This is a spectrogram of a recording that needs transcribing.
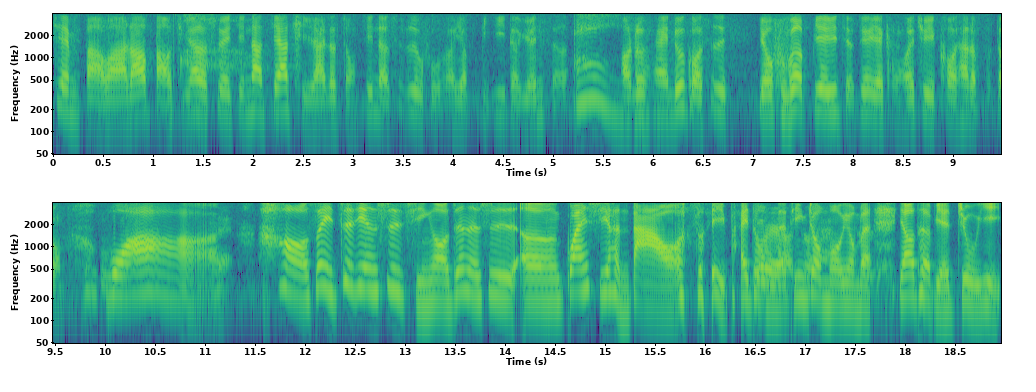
欠保啊，劳保其他的税金，那加起来的总金额是不是符合有比例的原则？哎，好，如哎如果是。有符合毕业于者，就也可能会去扣他的不动产。哇，好，所以这件事情哦，真的是嗯、呃，关系很大哦，所以拜托我们的听众朋友们要特别注意。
